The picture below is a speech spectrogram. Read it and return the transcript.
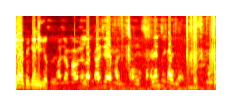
या ठिकाणी घेतोय. माझ्या माऊलीला काळजी आहे माझी. सगळ्यांची काळजी आहे.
